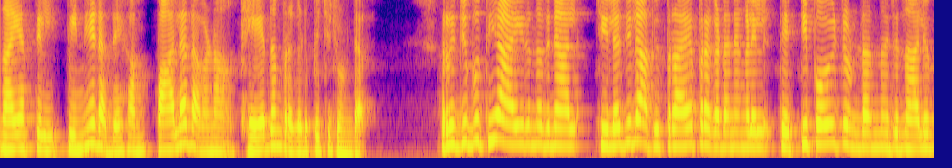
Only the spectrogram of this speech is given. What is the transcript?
നയത്തിൽ പിന്നീട് അദ്ദേഹം പലതവണ ഖേദം പ്രകടിപ്പിച്ചിട്ടുണ്ട്. ഋജുബുദ്ധി ആയിരുന്നതിനാൽ ചില ചില അഭിപ്രായ പ്രകടനങ്ങളിൽ തെറ്റിപ്പോയിട്ടുണ്ടെന്നിരുന്നാലും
